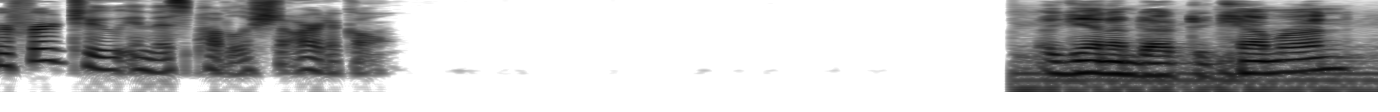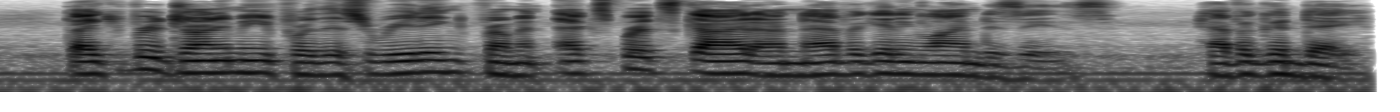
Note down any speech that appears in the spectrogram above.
referred to in this published article. Again, I'm Dr. Cameron. Thank you for joining me for this reading from an expert's guide on navigating Lyme disease. Have a good day.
